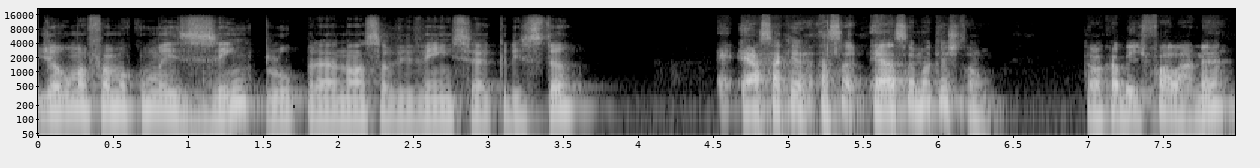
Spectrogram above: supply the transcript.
de alguma forma como exemplo para a nossa vivência cristã? É, essa, essa, essa é uma questão que eu acabei de falar, né?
